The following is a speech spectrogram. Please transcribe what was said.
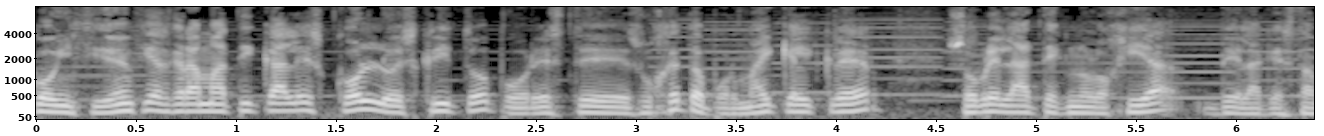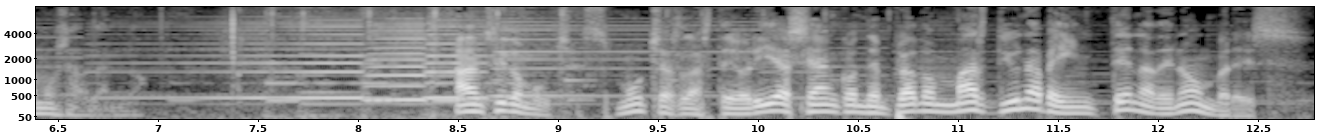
coincidencias gramaticales con lo escrito por este sujeto, por Michael Clare, sobre la tecnología de la que estamos hablando. Han sido muchas, muchas las teorías, se han contemplado más de una veintena de nombres.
